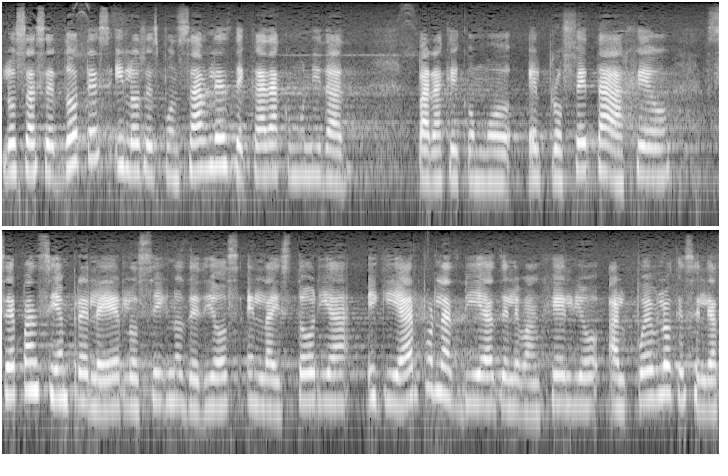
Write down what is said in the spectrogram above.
los sacerdotes y los responsables de cada comunidad, para que como el profeta Ageo, sepan siempre leer los signos de Dios en la historia y guiar por las vías del Evangelio al pueblo que se les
